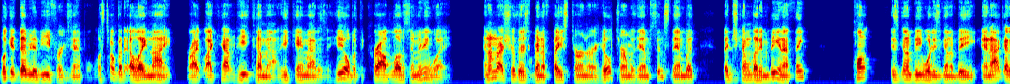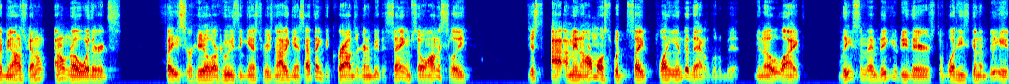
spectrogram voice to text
look at WWE, for example. Let's talk about LA Knight, right? Like, how did he come out? He came out as a heel, but the crowd loves him anyway. And I'm not sure there's been a face turn or a heel turn with him since then, but they just kind of let him be. And I think Punk is going to be what he's going to be. And I got to be honest with you, I don't, I don't know whether it's face or heel or who he's against or he's not against. I think the crowds are going to be the same. So honestly, just I, I mean, I almost would say play into that a little bit. You know, like leave some ambiguity there as to what he's going to be.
